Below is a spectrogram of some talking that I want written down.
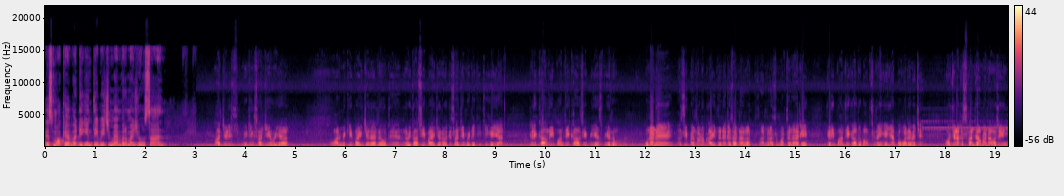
ਇਸ ਮੌਕੇ ਵੱਡੀ ਗਿਣਤੀ ਵਿੱਚ ਮੈਂਬਰ ਮੌਜੂਦ ਸਨ। ਅੱਜ ਜਿਹੜੀ ਮੀਟਿੰਗ ਸਾਂਝੀ ਹੋਈ ਆ, ਵਾਲਮੀਕੀ ਭਾਈਚਾਰੇ ਨੂੰ ਤੇ ਰਵਿਦਾਸੀ ਭਾਈਚਾਰੇ ਨੂੰ ਇੱਕ ਸਾਂਝੀ ਮੀਟਿੰਗ ਕੀਤੀ ਗਈ ਆ। ਜਿਹੜੀ ਕੱਲ ਦੀ ਬੰਦੀ ਕਾਲ ਸੀ ਬੀਐਸਪੀ ਵੱਲੋਂ, ਉਹਨਾਂ ਨੇ ਅਸੀਂ ਪਹਿਲਾਂ ਉਹਨਾਂ ਨੂੰ ਵਧਾਈ ਦਿੰਦੇ ਹਾਂ ਕਿ ਸਾਡਾ ਨਾਲ- ਸਾਡੇ ਨਾਲ ਸਮਰਥਨ ਲੈ ਕੇ ਜਿਹੜੀ ਬੰਦੀ ਕਾਲ ਤੋਂ ਵਾਪਸ ਲਈ ਗਈ ਆ ਪਗਵਾੜੇ ਵਿੱਚ। ਔਰ ਜਿਹੜਾ ਕਿ ਸਾਂਝਾ ਮਰੰਡਮ ਅਸੀਂ,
